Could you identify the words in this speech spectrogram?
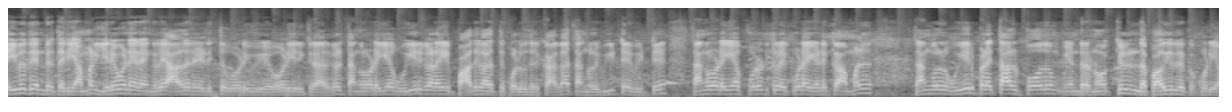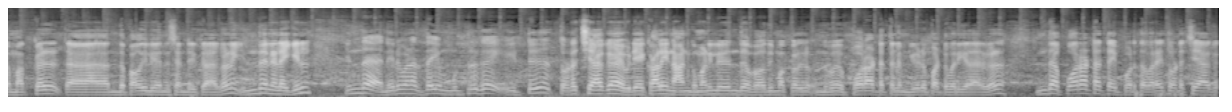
செய்வது என்று தெரியாமல் இரவு நேரங்களில் அலறடித்து ஓடி ஓடி இருக்கிறார்கள் தங்களுடைய உயிர்களை பாதுகாத்துக் கொள்வதற்காக தங்கள் வீட்டை விட்டு தங்களுடைய பொருட்களை கூட எடுக்காமல் தங்கள் உயிர் பிழைத்தால் போதும் என்ற நோக்கில் இந்த பகுதியில் இருக்கக்கூடிய மக்கள் இந்த பகுதியில் இருந்து சென்றிருக்கிறார்கள். இந்த நிலையில் இந்த நிறுவனத்தை முற்றுகையிட்டு தொடர்ச்சியாக விடியற்காலை நான்கு மணியிலிருந்து பொதுமக்கள் இந்த போராட்டத்திலும் ஈடுபட்டு வருகிறார்கள். இந்த போராட்டத்தை பொறுத்தவரை தொடர்ச்சியாக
